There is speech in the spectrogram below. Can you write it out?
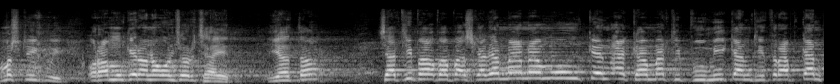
mesti kuwi. Ora mungkin ana unsur jahit. Ya toh? Jadi bapak-bapak sekalian mana mungkin agama dibumikan diterapkan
